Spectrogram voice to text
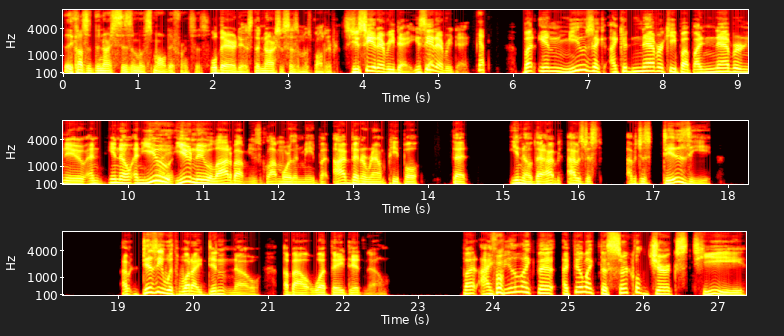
He calls it the narcissism of small differences. Well, there it is, the narcissism of small differences. You see it every day. You see Yeah. it every day. Yep. But in music, I could never keep up. I never knew, and you know, and you Right. you knew a lot about music, a lot more than me. But I've been around people that, you know, that I I was just I was just dizzy, I was dizzy with what I didn't know about what they did know. But I feel like the I feel like the circle jerks tea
